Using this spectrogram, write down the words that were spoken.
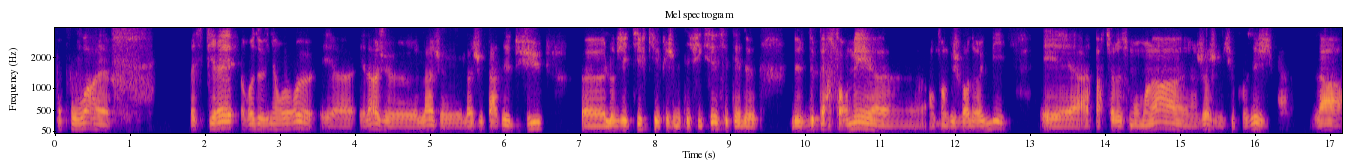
pour pouvoir euh, respirer, redevenir heureux. Et, euh, et, là, je, là, je, là, je perdais de vue euh, l'objectif que, que je m'étais fixé, c'était de, de, de, performer euh, en tant que joueur de rugby. Et à partir de ce moment-là, un jour, je me suis posé, je là,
